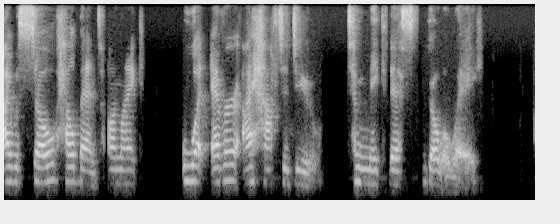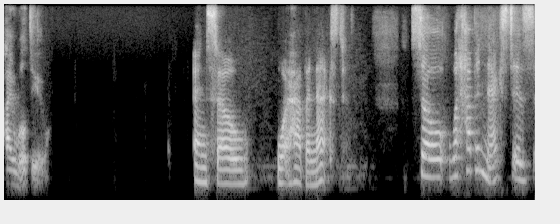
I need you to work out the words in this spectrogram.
I was so hell bent on like whatever I have to do to make this go away, I will do. And so, what happened next? So, what happened next is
